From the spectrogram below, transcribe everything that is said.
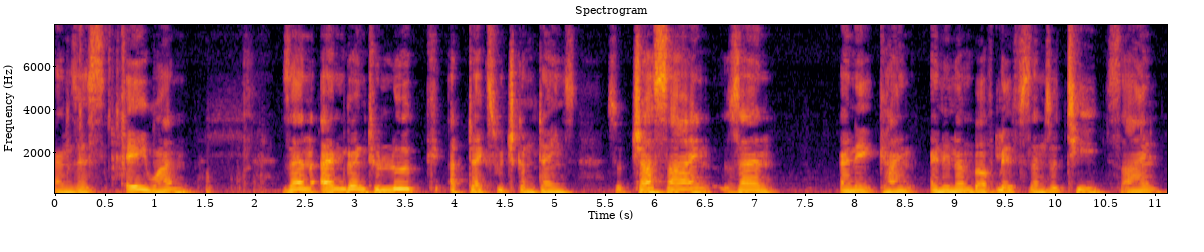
and this A1, then I'm going to look at text which contains the cha sign, then any kind, any number of glyphs, then the T sign,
